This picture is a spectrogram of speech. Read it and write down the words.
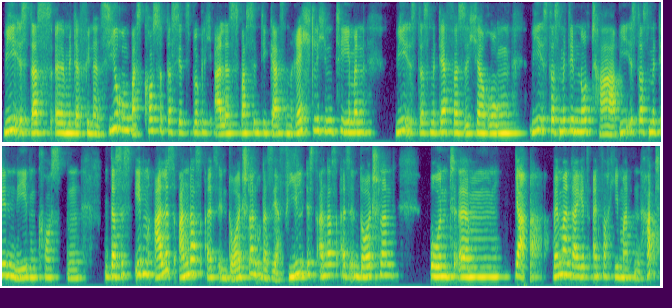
Wie ist das äh, mit der Finanzierung? Was kostet das jetzt wirklich alles? Was sind die ganzen rechtlichen Themen? Wie ist das mit der Versicherung? Wie ist das mit dem Notar? Wie ist das mit den Nebenkosten? Das ist eben alles anders als in Deutschland oder sehr viel ist anders als in Deutschland. Und ähm, ja, wenn man da jetzt einfach jemanden hat,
